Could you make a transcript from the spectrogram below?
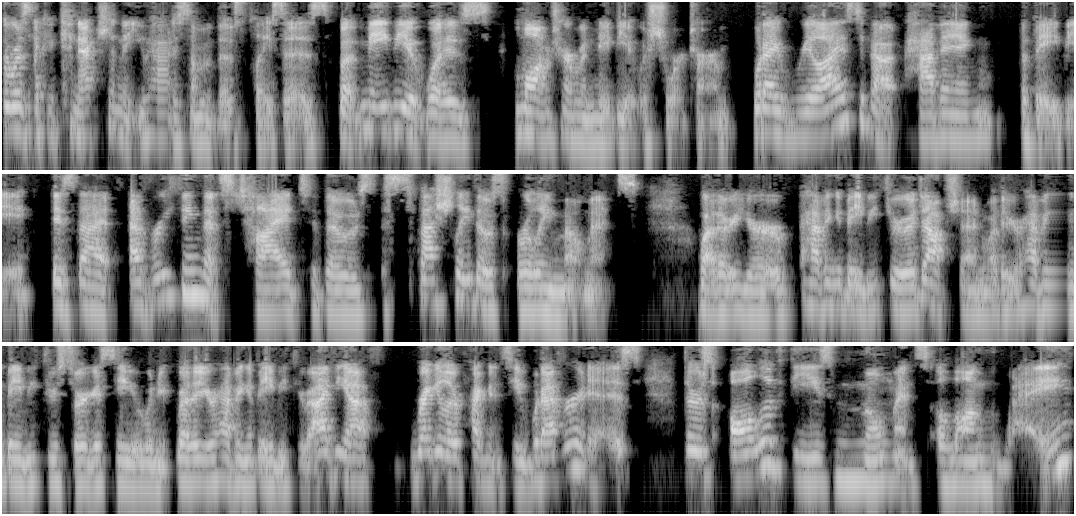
there was like a connection that you had to some of those places, but maybe it was long term and maybe it was short term. What I realized about having a baby is that everything that's tied to those, especially those early moments, whether you're having a baby through adoption, whether you're having a baby through surrogacy, whether you're having a baby through IVF, regular pregnancy, whatever it is, there's all of these moments along the way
